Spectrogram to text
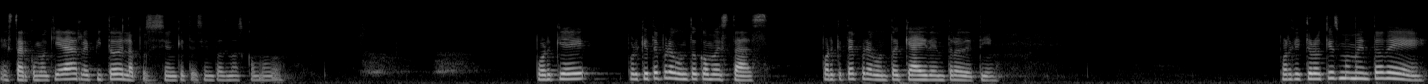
estar como quieras, repito, de la posición que te sientas más cómodo. ¿Por qué, ¿Por qué te pregunto cómo estás? ¿Por qué te pregunto qué hay dentro de ti? Porque creo que es momento de,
